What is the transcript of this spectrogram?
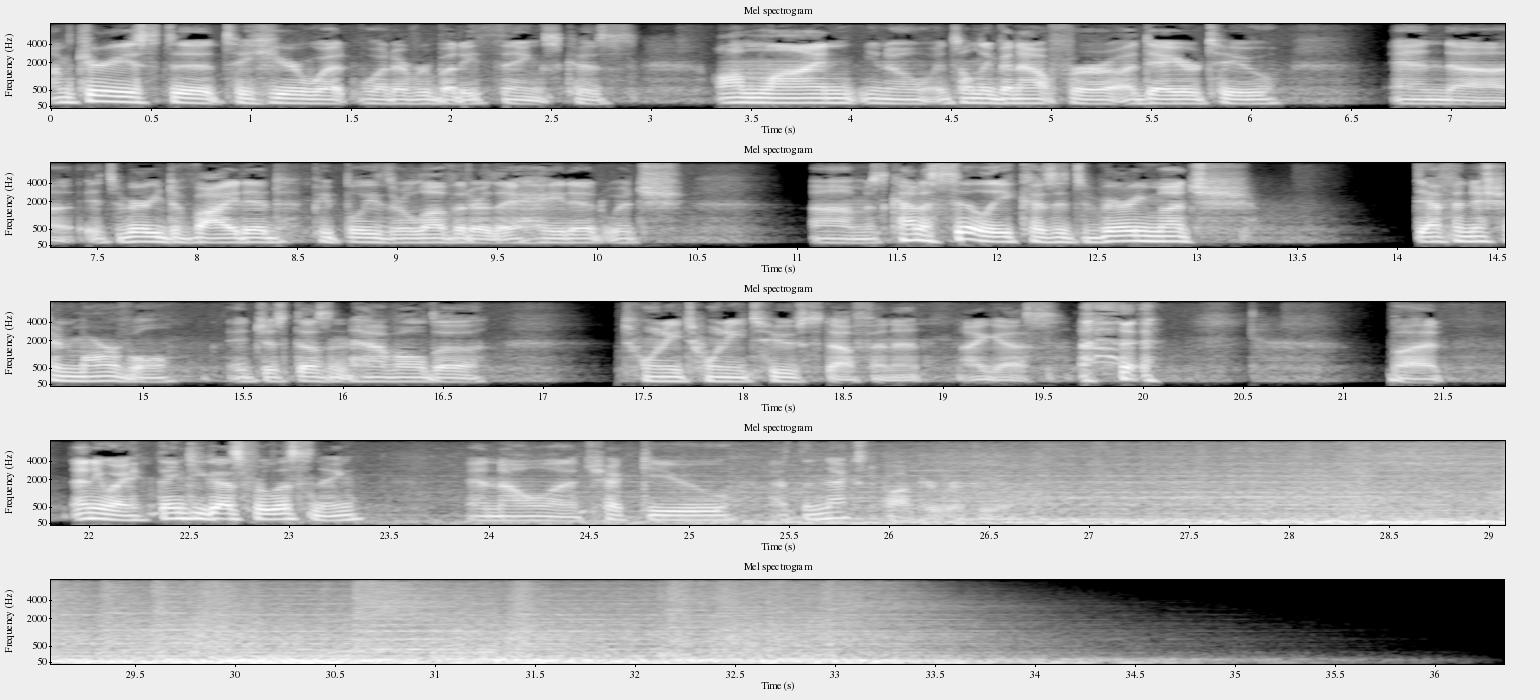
I'm curious to, to hear what, what everybody thinks because online, you know, it's only been out for a day or two and uh, it's very divided. People either love it or they hate it, which um, is kind of silly because it's very much definition Marvel. It just doesn't have all the 2022 stuff in it, I guess. but Anyway, thank you guys for listening, and I'll uh, check you at the next Pocket Review.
